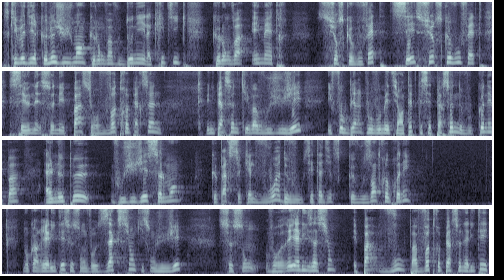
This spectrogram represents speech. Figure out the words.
Ce qui veut dire que le jugement que l'on va vous donner, la critique que l'on va émettre sur ce que vous faites, c'est sur ce que vous faites. Ce n'est pas sur votre personne. Une personne qui va vous juger, il faut bien que vous vous mettiez en tête que cette personne ne vous connaît pas. Elle ne peut vous juger seulement que par ce qu'elle voit de vous, c'est-à-dire ce que vous entreprenez. Donc en réalité, ce sont vos actions qui sont jugées, ce sont vos réalisations, et pas vous, pas votre personnalité.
